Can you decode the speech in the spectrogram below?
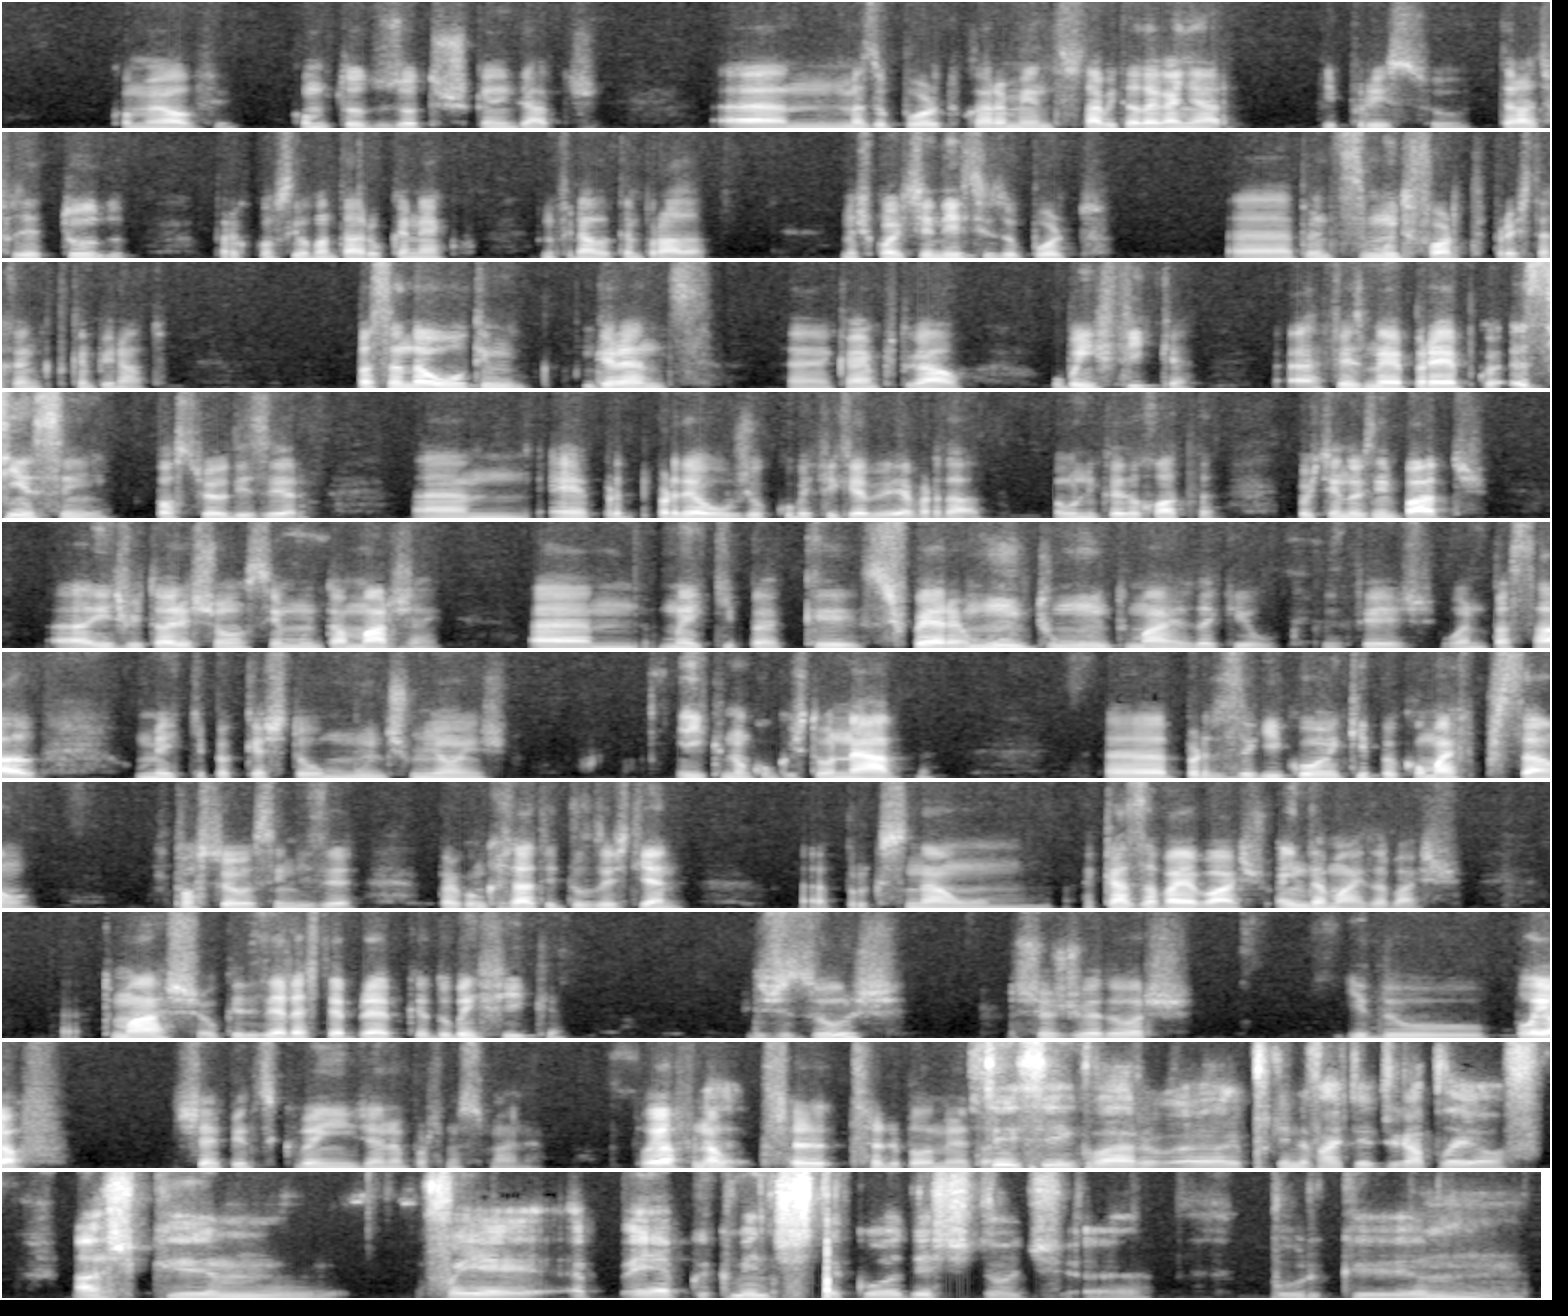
como é óbvio, como todos os outros candidatos, um, mas o Porto claramente está habituado a ganhar e por isso terá de fazer tudo para conseguir levantar o caneco no final da temporada. Mas com estes indícios, o Porto uh, aprende-se muito forte para este arranque de campeonato. Passando ao último grande uh, cá em Portugal, o Benfica uh, fez uma pré-época assim assim, posso eu dizer, um, é, perdeu o jogo com o Benfica B, é verdade, a única derrota. Depois tem dois empates uh, e as vitórias são assim muito à margem Um, uma equipa que se espera muito, muito mais daquilo que fez o ano passado, uma equipa que gastou muitos milhões e que não conquistou nada, uh, para seguir com a equipa com mais pressão, posso eu assim dizer, para conquistar títulos este ano, uh, porque senão a casa vai abaixo, ainda mais abaixo. Tomás, o que dizer esta época do Benfica, de Jesus, dos seus jogadores e do playoff Champions que vem já na próxima semana. Playoff não, é. terceira, terceira pela Sim, sim, claro, porque ainda vai ter de jogar playoff. Acho que hum, foi a, época que menos destacou destes todos, uh, porque um,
